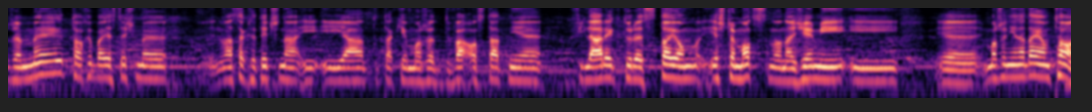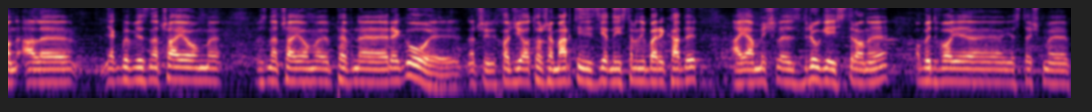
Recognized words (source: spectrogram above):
że my to chyba jesteśmy masa krytyczna i, i ja to takie może dwa ostatnie filary, które stoją jeszcze mocno na ziemi i może nie nadają ton, ale jakby wyznaczają, wyznaczają pewne reguły. Znaczy chodzi o to, że Martin jest z jednej strony barykady, a ja myślę z drugiej strony. Obydwoje jesteśmy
